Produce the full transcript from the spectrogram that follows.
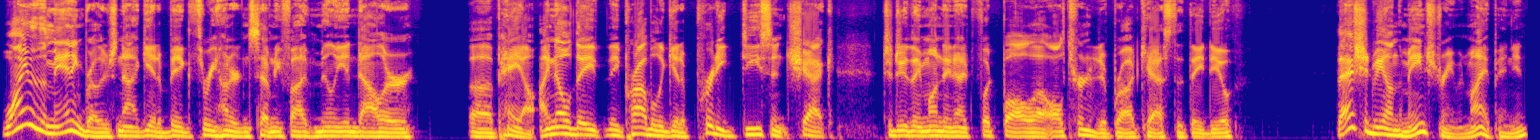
Why do the Manning brothers not get a big $375 million uh, payout? I know they, they probably get a pretty decent check to do the Monday Night Football uh, alternative broadcast that they do. That should be on the mainstream, in my opinion.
